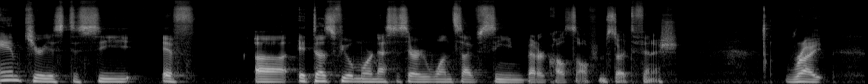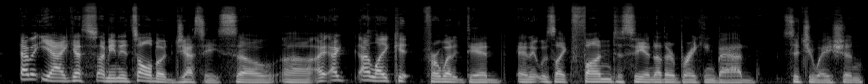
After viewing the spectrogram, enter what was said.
am curious to see if uh, it does feel more necessary once I've seen Better Call Saul from start to finish. Right. I mean, yeah, I guess. I mean, it's all about Jesse. So uh, I, I I like it for what it did, and it was like fun to see another Breaking Bad situation.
